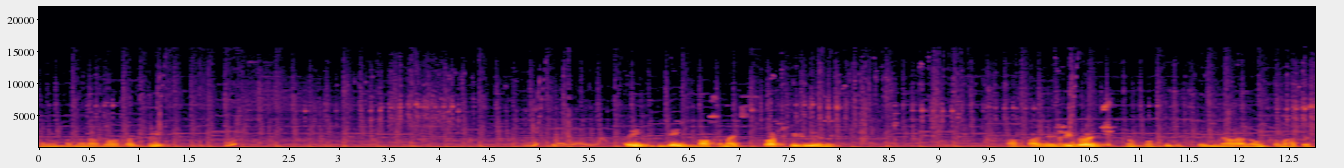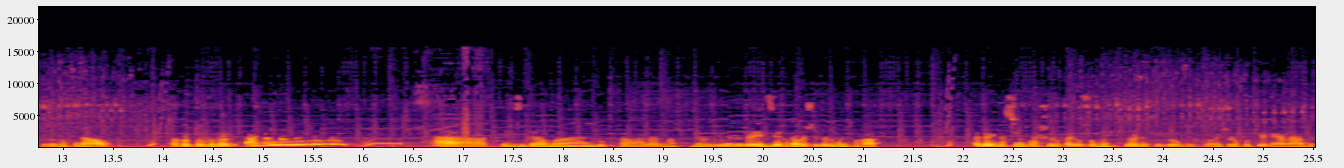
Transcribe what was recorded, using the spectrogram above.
Vamos fazendo a volta aqui. Aí, dei. Nossa, mais sorte que juízo. A fase é gigante. Não consigo terminar ela nunca, mas tô chegando no final. Só que eu tô jogando. Ah, não, não, não, não, não. Ah, que desgramado, cara. Na finaleira. Já ia dizer que eu tava chegando muito rápido. Mas ainda assim eu tô achando, cara. Eu sou muito pior nesse jogo. Normalmente eu não conseguia ganhar nada.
